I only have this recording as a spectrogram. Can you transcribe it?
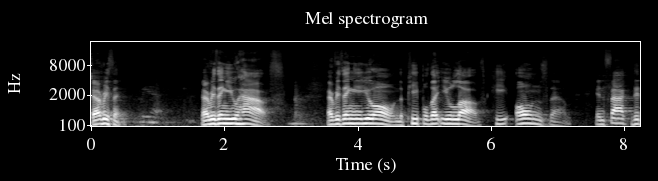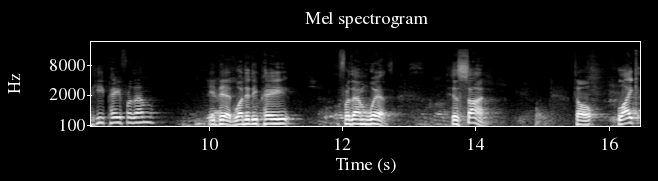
Everything. Everything Everything you have. Everything you own. The people that you love. He owns them. In fact, did he pay for them? He did. What did he pay for them with? His son. So, like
